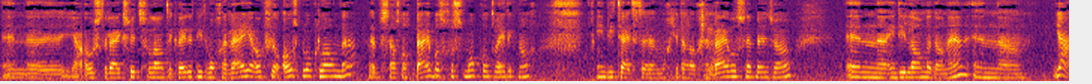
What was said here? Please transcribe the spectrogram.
en uh, ja, Oostenrijk, Zwitserland, ik weet het niet, Hongarije, ook veel Oostbloklanden. We hebben zelfs nog bijbels gesmokkeld, weet ik nog. In die tijd uh, mocht je dan ook geen bijbels hebben en zo. En uh, in die landen dan, hè. En ja,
